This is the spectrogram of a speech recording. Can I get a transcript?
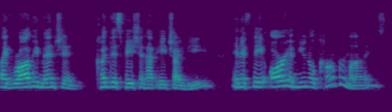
Like Rabih mentioned, could this patient have HIV? And if they are immunocompromised,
